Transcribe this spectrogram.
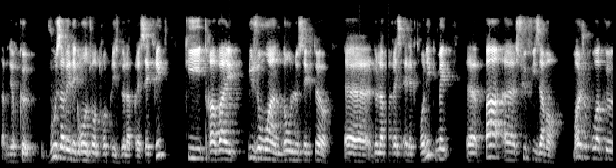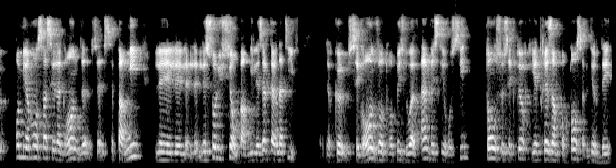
Ça veut dire que vous avez des grandes entreprises de la presse écrite qui travaillent plus ou moins dans le secteur euh, de la presse électronique, mais euh, pas euh, suffisamment. Moi, je crois que, premièrement, ça, c'est la grande, c'est parmi les, les, les, solutions, parmi les alternatives. C'est-à-dire que ces grandes entreprises doivent investir aussi dans ce secteur qui est très important, ça veut dire des,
